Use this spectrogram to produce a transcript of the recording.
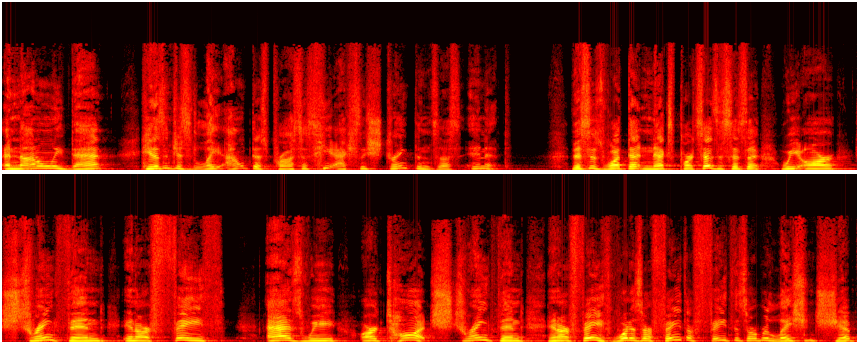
And not only that, He doesn't just lay out this process, He actually strengthens us in it. This is what that next part says. It says that we are strengthened in our faith as we are taught, strengthened in our faith. What is our faith? Our faith is our relationship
